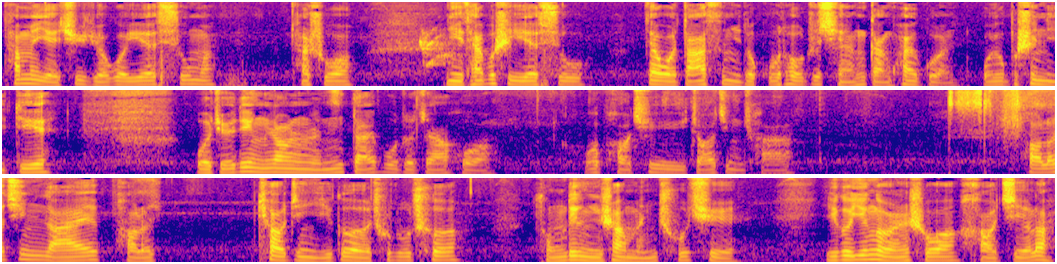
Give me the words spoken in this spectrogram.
他们也拒绝过耶稣吗？”他说：“你才不是耶稣！在我打死你的骨头之前，赶快滚！我又不是你爹。”我决定让人逮捕这家伙。我跑去找警察，跑了进来，跑了，跳进一个出租车。从另一扇门出去，一个英国人说：“好极了。”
